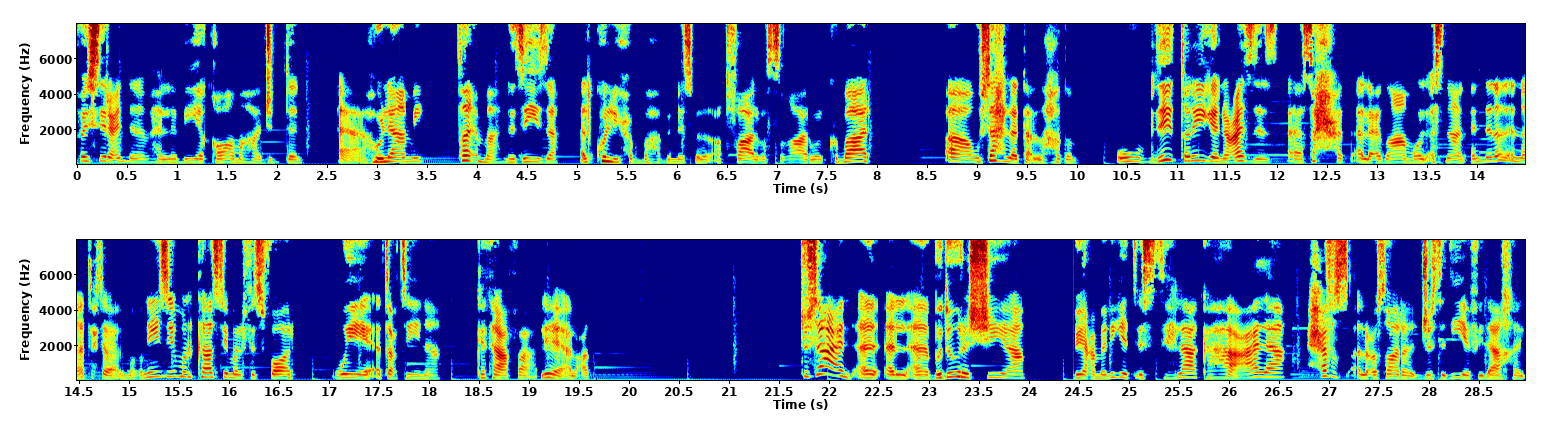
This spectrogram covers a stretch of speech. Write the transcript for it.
فيصير عندنا مهلبية قوامها جدا آه، هلامي طعمة لذيذة الكل يحبها بالنسبة للأطفال والصغار والكبار آه وسهلة الهضم. وبدي الطريقة نعزز آه صحة العظام والأسنان عندنا لأنها تحتوي على المغنيسيوم والكالسيوم والفسفور وتعطينا كثافة للعظم. تساعد بذور الشيا بعملية استهلاكها على حفظ العصارة الجسدية في داخل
